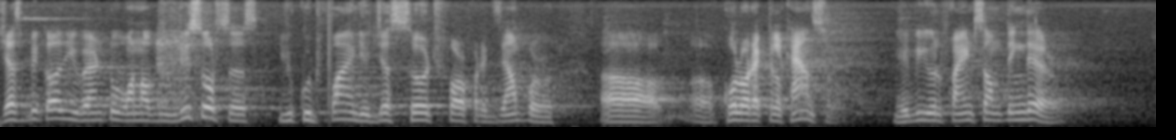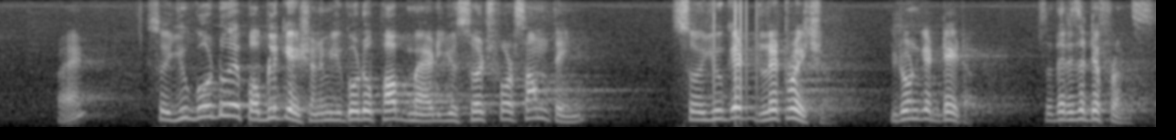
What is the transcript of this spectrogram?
Just because you went to one of these resources you could find you just search for for example, uh, uh, colorectal cancer maybe you will find something there right. So, you go to a publication you go to PubMed you search for something. So, you get literature you do not get data. So, there is a difference.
